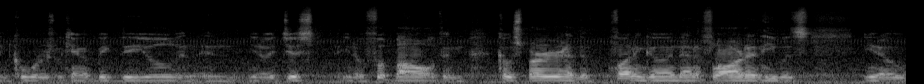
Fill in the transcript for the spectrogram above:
and quarters became a big deal, and, and you know, it just, you know, football. Then Coach Spurrier had the fun and gun down in Florida, and he was, you know,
